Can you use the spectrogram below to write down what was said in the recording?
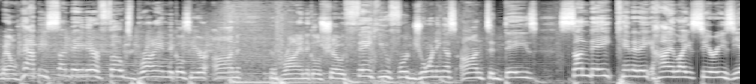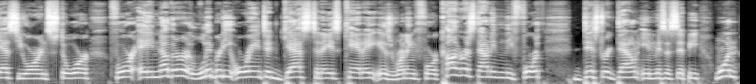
Well, happy Sunday there, folks. Brian Nichols here on The Brian Nichols Show. Thank you for joining us on today's Sunday Candidate Highlight Series. Yes, you are in store for another liberty oriented guest. Today's candidate is running for Congress down in the 4th District down in Mississippi. One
